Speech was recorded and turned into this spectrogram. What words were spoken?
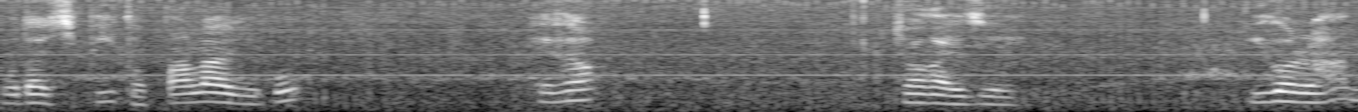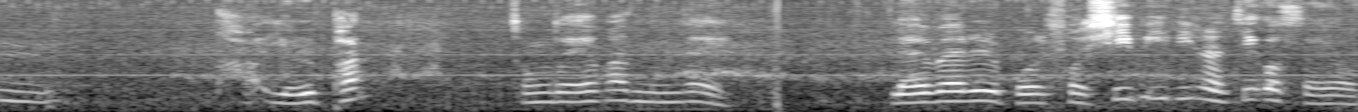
보다시피 더 빨라지고 해서 저가 이제 이거를 한다 열판 정도 해봤는데 레벨을 벌써 11이나 찍었어요.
